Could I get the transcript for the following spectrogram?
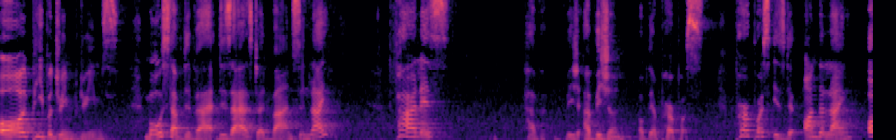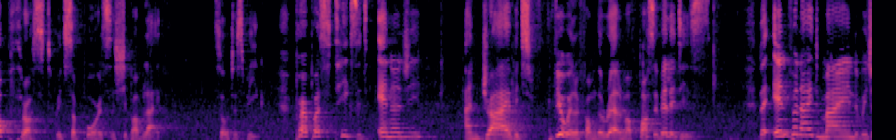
All people dream dreams. Most have desires to advance in life. Far less have a vision of their purpose. Purpose is the underlying upthrust which supports the ship of life, so to speak. Purpose takes its energy and drive its fuel from the realm of possibilities. The infinite mind which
